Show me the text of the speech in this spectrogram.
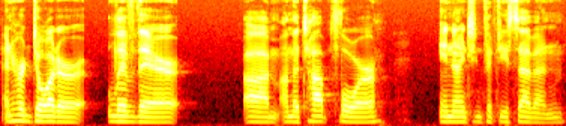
and her daughter lived there um, on the top floor in 1957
